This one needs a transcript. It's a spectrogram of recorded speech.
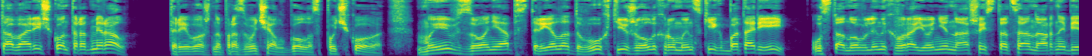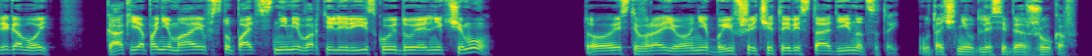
«Товарищ контр-адмирал!» — тревожно прозвучал голос Пучкова. «Мы в зоне обстрела двух тяжелых румынских батарей, установленных в районе нашей стационарной береговой. Как я понимаю, вступать с ними в артиллерийскую дуэль ни к чему». «То есть в районе бывшей 411-й», — уточнил для себя Жуков,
